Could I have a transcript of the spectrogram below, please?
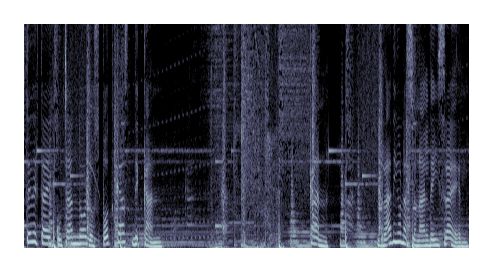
Usted está escuchando los podcasts de CAN. CAN, Radio Nacional de Israel.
